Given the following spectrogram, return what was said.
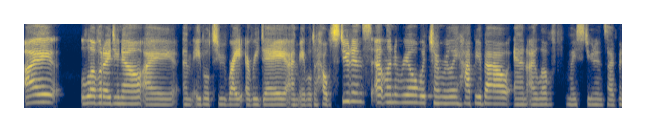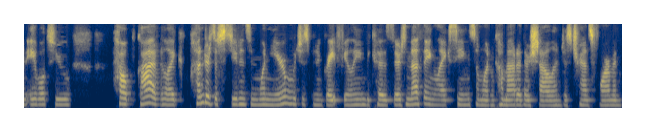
i love what i do now. I am able to write every day. I'm able to help students at london real which i'm really happy about. And i love my students. I've been able to help God like hundreds of students in one year, which has been a great feeling because there's nothing like seeing someone come out of their shell and just transform and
